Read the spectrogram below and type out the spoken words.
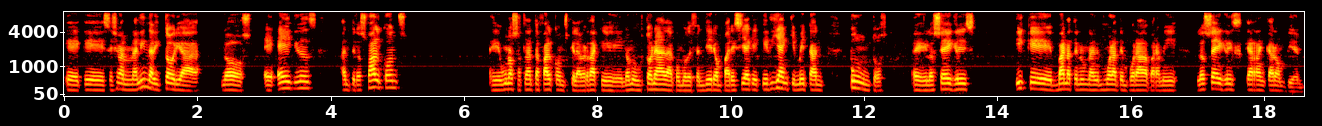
eh, que se llevan una linda victoria los eh, Eagles ante los Falcons. Eh, unos Atlanta Falcons que la verdad que no me gustó nada como defendieron, parecía que querían que metan puntos eh, los Eagles y que van a tener una buena temporada para mí. Los Eagles que arrancaron bien.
